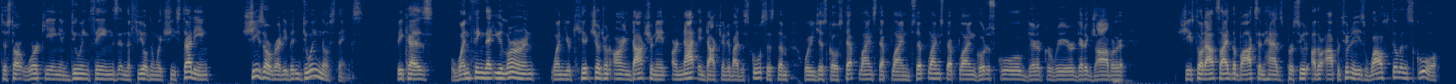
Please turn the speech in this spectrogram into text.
to start working and doing things in the field in which she's studying, she's already been doing those things. Because one thing that you learn when your children are indoctrinated are not indoctrinated by the school system where you just go step line step line step line step line go to school get a career get a job She's thought outside the box and has pursued other opportunities while still in school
